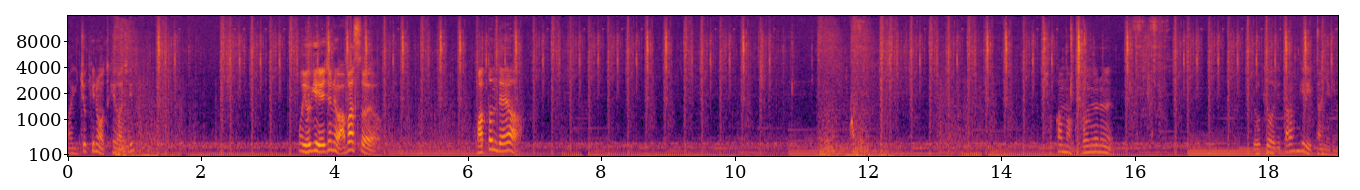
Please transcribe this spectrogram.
아, 이쪽 길은 어떻게 가지? 어, 여기 예전에 와봤어요. 왔던데요. 잠깐만, 그러면은, 여기 어디 다른 길이 있다는 얘긴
